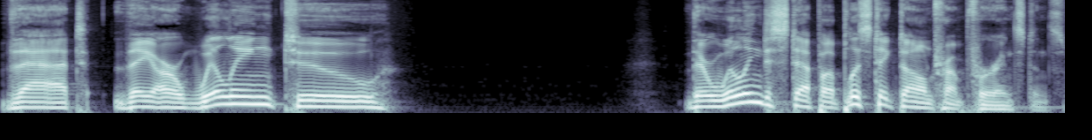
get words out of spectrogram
that they are willing to they're willing to step up. Let's take Donald Trump for instance.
